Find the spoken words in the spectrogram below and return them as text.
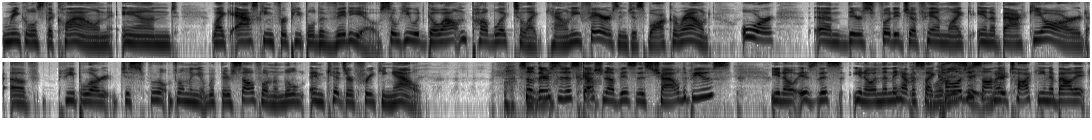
Wrinkles the clown and like asking for people to video. So he would go out in public to like county fairs and just walk around. Or um, there's footage of him like in a backyard of people are just fil- filming it with their cell phone and little and kids are freaking out. So there's a discussion of is this child abuse? You know, is this, you know, and then they have a psychologist it? on there talking about it.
